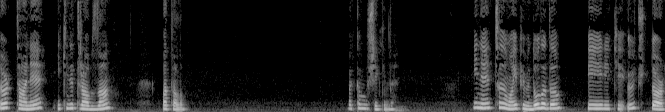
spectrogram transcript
4 tane ikili trabzan batalım bakın bu şekilde Yine tığıma ipimi doladım. 1, 2, 3, 4.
